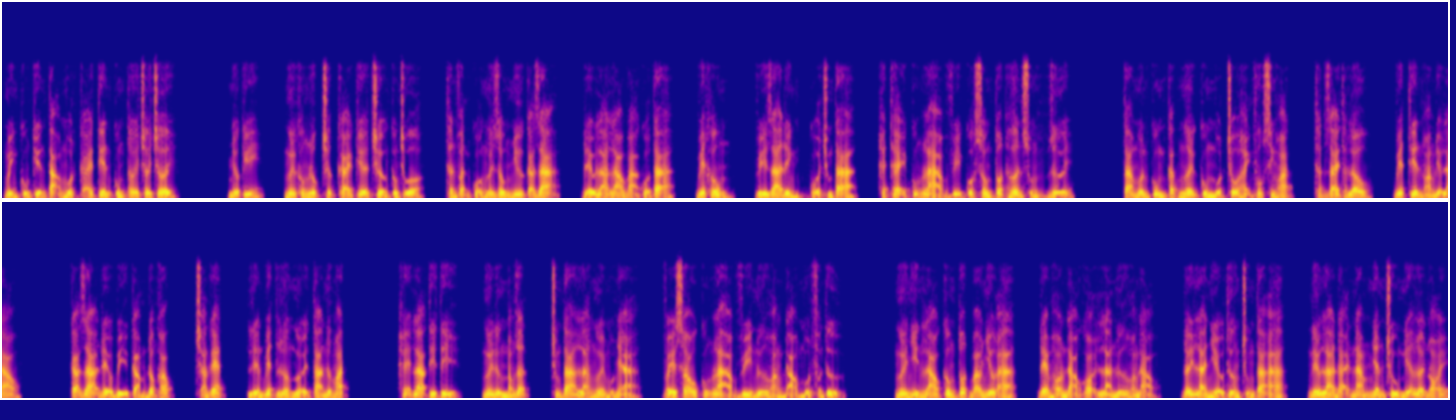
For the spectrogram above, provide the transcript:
mình cũng kiến tạo một cái tiên cung tới chơi chơi. Nhớ kỹ, ngươi không lúc trước cái kia trưởng công chúa, thân phận của ngươi giống như cả dạ đều là lao bà của ta, biết không? Vì gia đình của chúng ta hết thệ cũng là vì cuộc sống tốt hơn xuống dưới. Ta muốn cùng các ngươi cùng một chỗ hạnh phúc sinh hoạt, thật dài thật lâu, biết thiên hoàng địa lão. Cả dạ đều bị cảm động khóc, chán ghét, liền biết lừa người ta nước mắt. Hệ là tỷ tỷ, ngươi đừng nóng giận, chúng ta là người một nhà, về sau cũng là vì nữ hoàng đảo một phần tử. Ngươi nhìn lão công tốt bao nhiêu à đem hòn đảo gọi là nữ hoàng đảo, đây là nhiều thương chúng ta à nếu là đại nam nhân chủ nghĩa lời nói,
